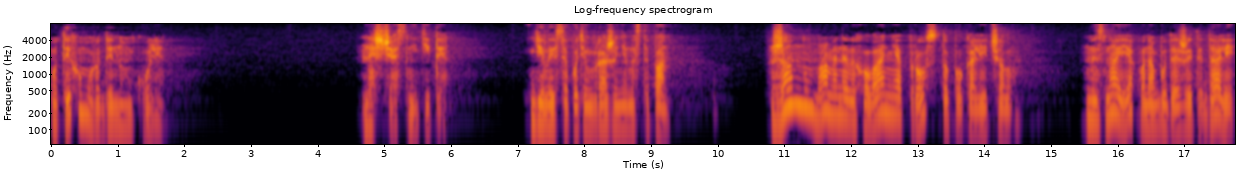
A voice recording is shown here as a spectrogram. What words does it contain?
у тихому родинному колі. Нещасні діти, ділився потім враженнями Степан. Жанну мамине виховання просто покалічило. Не знаю, як вона буде жити далі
